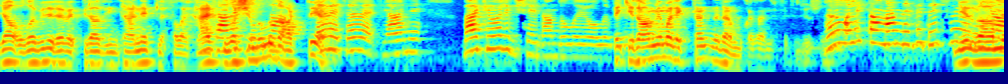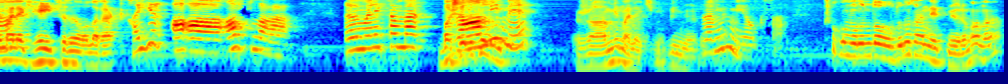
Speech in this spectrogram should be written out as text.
Ya olabilir evet biraz internetle falan. Her İnternet ulaşımımız falan- arttı ya. Evet evet yani belki öyle bir şeyden dolayı olabilir. Peki Rami Malek'ten neden bu kadar nefret ediyorsunuz? Rami Malek'ten ben nefret etmiyorum bir Rami ya. Malek hater'ı olarak Hayır aa asla. Rami Malek'ten ben başarısız Rami mı? mi? Rami Malek mi bilmiyorum. Rami mi yoksa? Çok umurunda olduğunu zannetmiyorum ama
